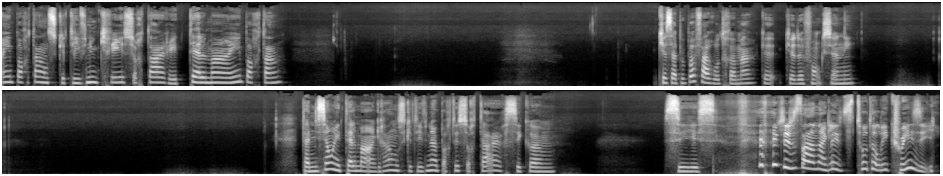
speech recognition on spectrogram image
importante, ce que tu es venu créer sur Terre est tellement important que ça peut pas faire autrement que, que de fonctionner. Ta mission est tellement grande, ce que tu es venu apporter sur Terre, c'est comme. C'est. J'ai juste en anglais, it's totally crazy.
